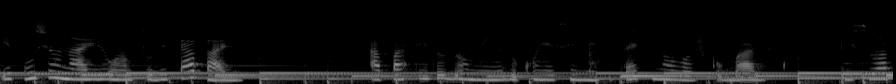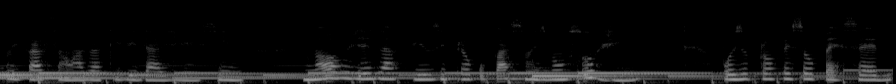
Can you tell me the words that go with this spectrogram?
e funcionais do âmbito de trabalho. A partir do domínio do conhecimento tecnológico básico e sua aplicação às atividades de ensino, novos desafios e preocupações vão surgindo, pois o professor percebe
